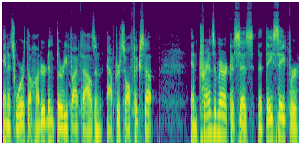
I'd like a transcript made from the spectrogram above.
and it's worth 135,000 after it's all fixed up. And Transamerica says that they say for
